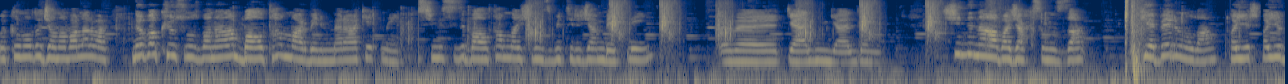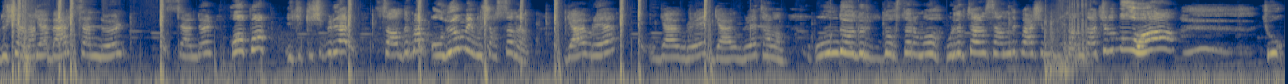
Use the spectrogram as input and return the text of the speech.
Bakın orada canavarlar var. Ne bakıyorsunuz bana lan? Baltam var benim merak etmeyin. Şimdi sizi baltamla işinizi bitireceğim bekleyin. Evet geldim geldim. Şimdi ne yapacaksınız lan? Geberin ulan. Hayır. Hayır düşemem. Geber sen de öl. Sen de öl. Hop hop. İki kişi birden saldırmak oluyor muymuş aslanım? Gel buraya. Gel buraya. Gel buraya. Tamam. Onu da öldürdü dostlarım. Oh. Burada bir tane sandık var. Şimdi bu sandığı açalım. Oha. Çok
